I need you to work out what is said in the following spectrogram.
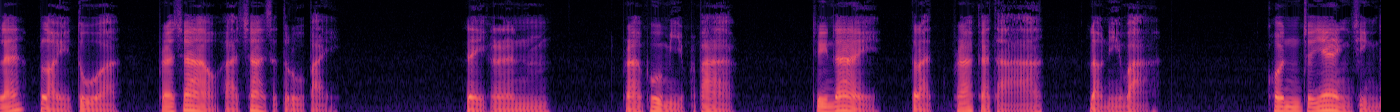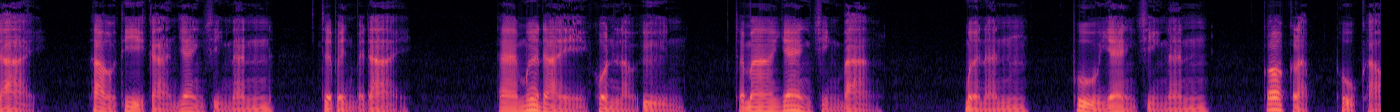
และปล่อยตัวพระเจ้าอาชาติศัตรูไป ในครั้น พระผู้มีพระภาค จึงได้ตรัสพระคาถาเหล่านี้ว่า คนจะแย่งชิงได้ เท่าที่การแย่งชิงนั้นจะเป็นไปได้ แต่เมื่อใดคนเหล่าอื่น จะมาแย่งชิงบ้าง เมื่อนั้น ผู้แย่งชิงนั้น ก็กลับถูกเขา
